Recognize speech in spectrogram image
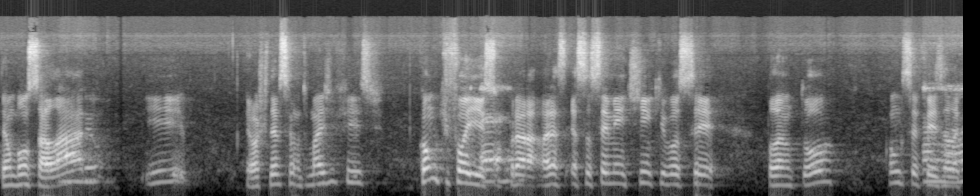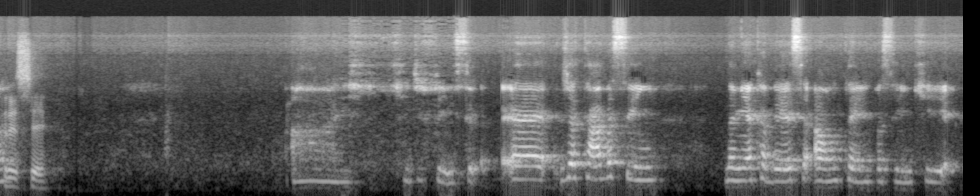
tem um bom salário e eu acho que deve ser muito mais difícil. Como que foi isso? É. Para essa sementinha que você plantou, como você fez uhum. ela crescer? Ai, que difícil. É, já estava assim na minha cabeça há um tempo assim que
